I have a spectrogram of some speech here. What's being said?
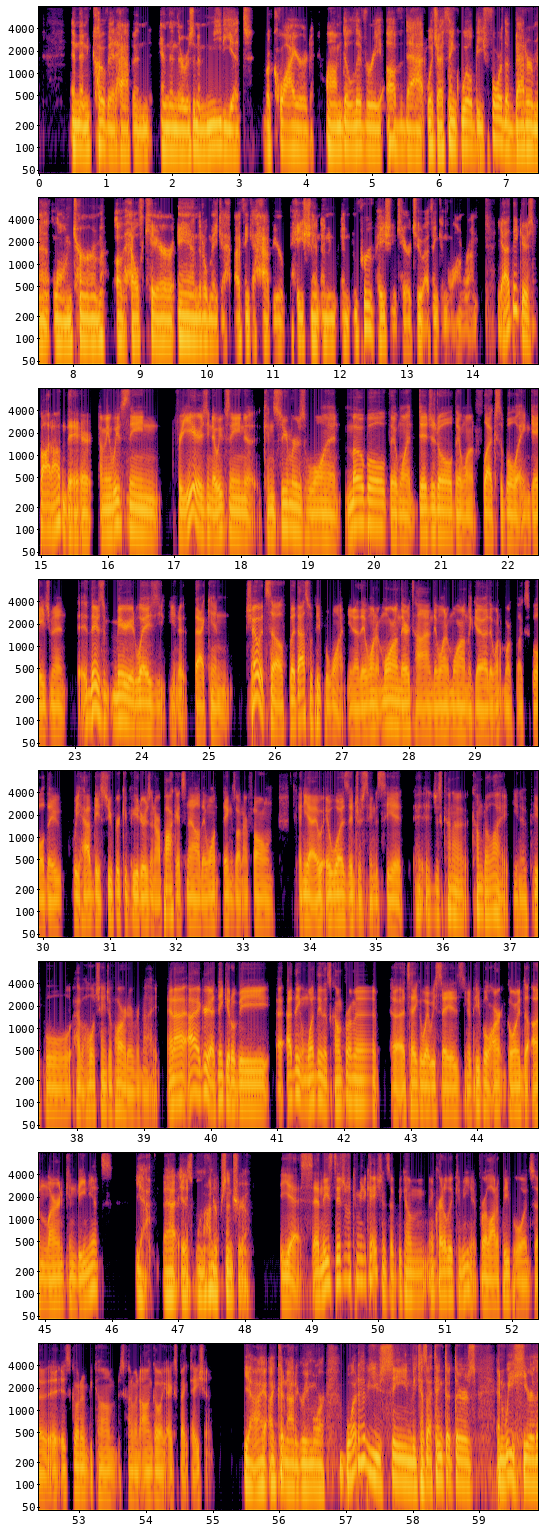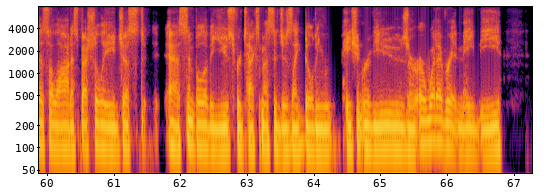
and then covid happened and then there was an immediate required um, delivery of that which i think will be for the betterment long term of healthcare and it'll make I think a happier patient and, and improve patient care too i think in the long run yeah i think you're spot on there i mean we've seen for years, you know, we've seen uh, consumers want mobile, they want digital, they want flexible engagement. There's myriad ways, you know, that can show itself but that's what people want you know they want it more on their time they want it more on the go they want it more flexible they we have these supercomputers in our pockets now they want things on their phone and yeah it, it was interesting to see it it just kind of come to light you know people have a whole change of heart overnight and I, I agree i think it'll be i think one thing that's come from it a takeaway we say is you know people aren't going to unlearn convenience yeah that is 100% true Yes, and these digital communications have become incredibly convenient for a lot of people, and so it's going to become just kind of an ongoing expectation. Yeah, I, I, could not agree more. What have you seen? Because I think that there's, and we hear this a lot, especially just as simple of a use for text messages like building patient reviews or, or whatever it may be.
